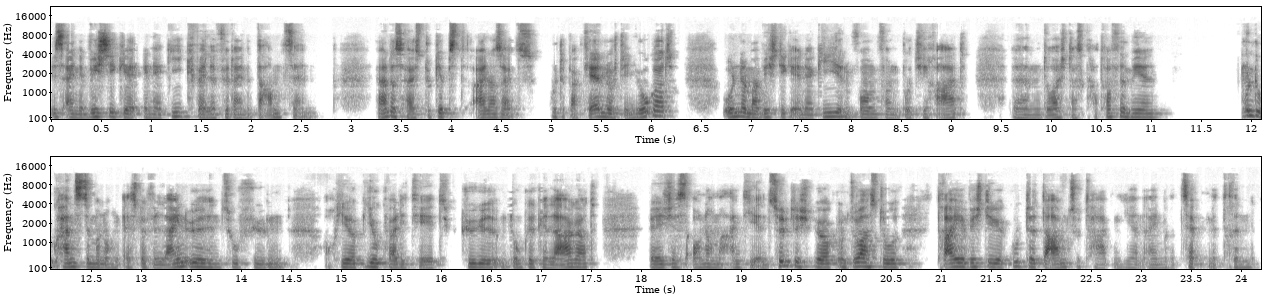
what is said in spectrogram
ist eine wichtige Energiequelle für deine Darmzellen. Ja, das heißt, du gibst einerseits gute Bakterien durch den Joghurt und nochmal wichtige Energie in Form von Butyrat ähm, durch das Kartoffelmehl. Und du kannst immer noch einen Esslöffel Leinöl hinzufügen, auch hier Bioqualität, kühl und dunkel gelagert, welches auch nochmal antientzündlich wirkt. Und so hast du drei wichtige, gute Darmzutaten hier in einem Rezept mit drin.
